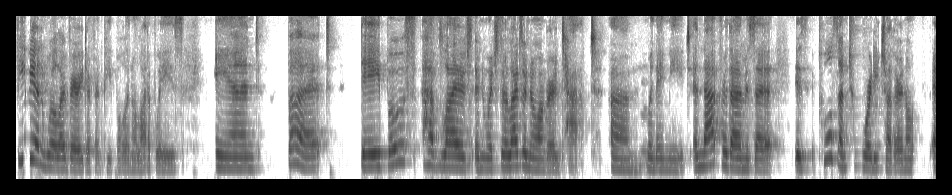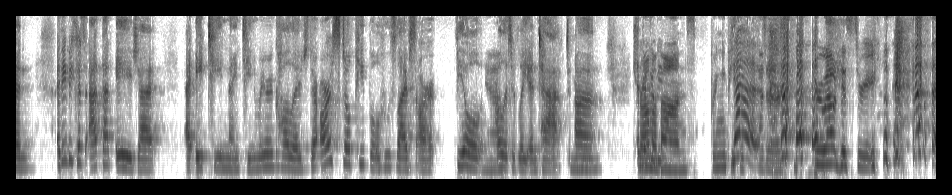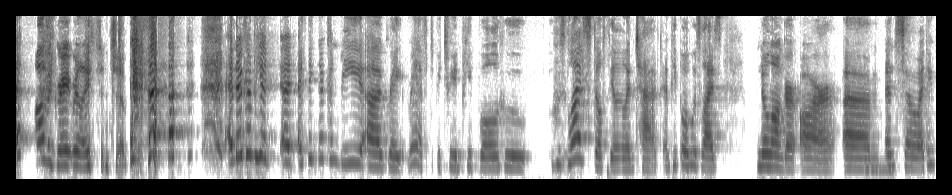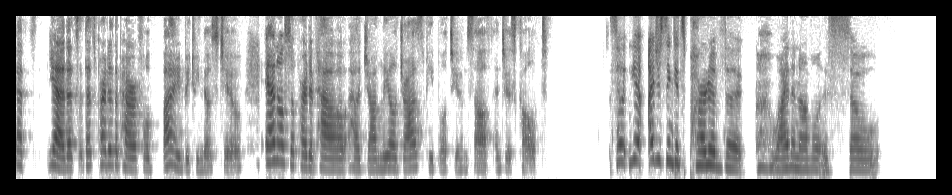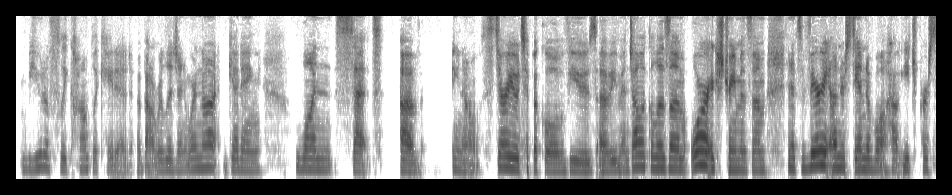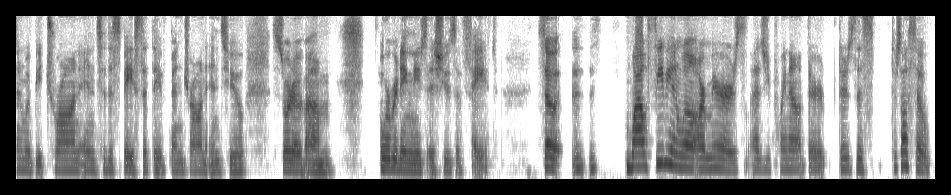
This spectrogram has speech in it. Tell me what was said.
Phoebe and Will are very different people in a lot of ways, and but they both have lives in which their lives are no longer intact um, mm-hmm. when they meet, and that for them is a is pulls them toward each other, and and I think because at that age at at 18, 19, when you're in college, there are still people whose lives are feel yes. relatively intact. Mm-hmm. Um, Trauma be, bonds, bringing people yes. together throughout history. All the great relationships. and there can be a, a, I think there can be a great rift between people who whose lives still feel intact and people whose lives no longer are. Um, mm-hmm. And so I think that's yeah that's that's part of the powerful bind between those two and also part of how how john leal draws people to himself and to his cult so yeah i just think it's part of the uh, why the novel is so beautifully complicated about religion we're not getting one set of you know stereotypical views of evangelicalism or extremism and it's very understandable how each person would be drawn into the space that they've been drawn into sort of um, orbiting these issues of faith. So while phoebe and will are mirrors as you point out there there's this there's also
